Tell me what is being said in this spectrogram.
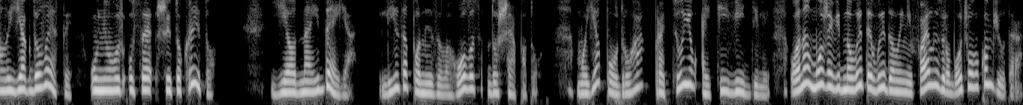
Але як довести? У нього ж усе шито-крито. Є одна ідея. Ліза понизила голос до шепоту. Моя подруга працює в it відділі. Вона може відновити видалені файли з робочого комп'ютера.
